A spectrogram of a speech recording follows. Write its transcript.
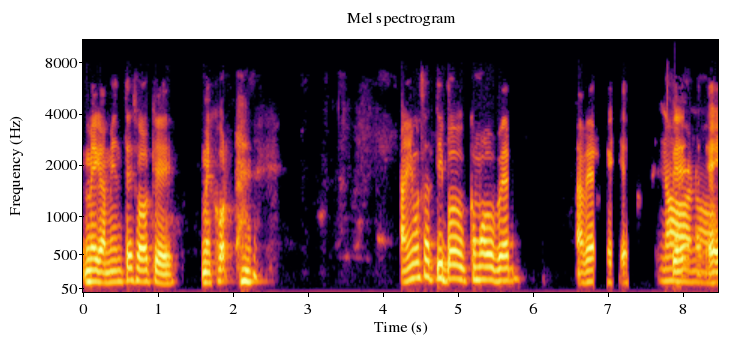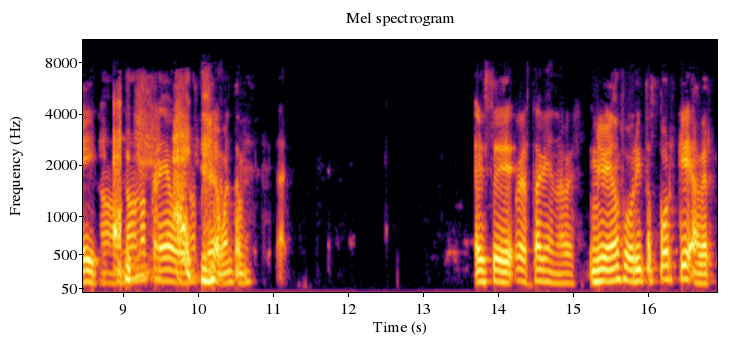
Megamente, solo que mejor. A mí me gusta tipo como ver, a ver, este, No, no, ey, no, no, no creo, ey, no creo. aguántame. Este, Pero está bien, a ver. mi villano favorito porque, a ver,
